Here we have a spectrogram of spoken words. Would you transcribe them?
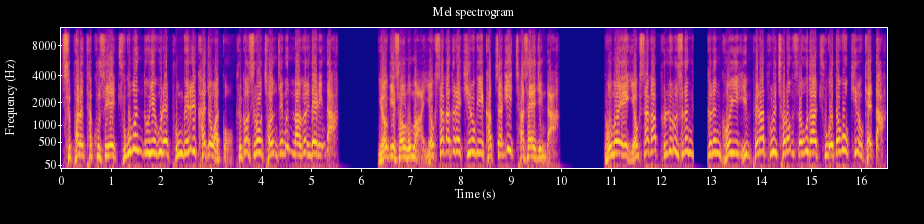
스파르타쿠스의 죽음은 노예군의 붕괴를 가져왔고 그것으로 전쟁은 막을 내린다. 여기서 로마 역사가들의 기록이 갑자기 자세해진다. 로마의 역사가 플로루스는 그는 거의 임페라토르처럼 싸우다 죽었다고 기록했다.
